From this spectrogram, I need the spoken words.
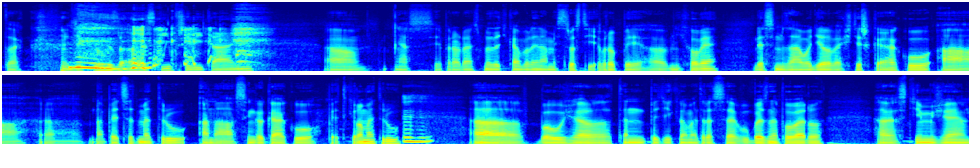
tak děkuji za hezký přivítání. Uh, je pravda, jsme teďka byli na mistrovství Evropy v Mnichově, kde jsem závodil ve čtyřkajaku a na 500 metrů a na single kajaku 5 kilometrů. Mm-hmm. A bohužel ten 5 kilometr se vůbec nepovedl s tím, že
